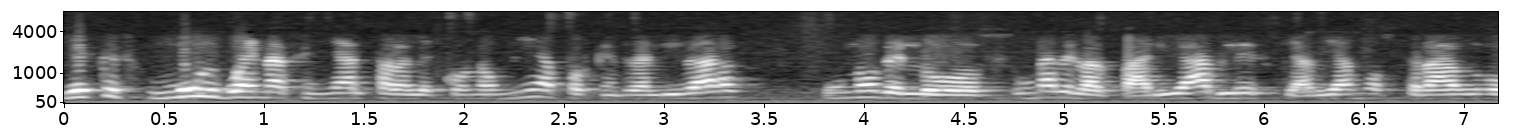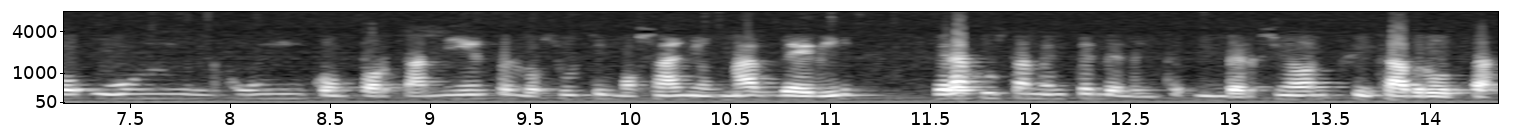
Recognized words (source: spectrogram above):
Y esto es muy buena señal para la economía porque en realidad uno de los, una de las variables que había mostrado un, un comportamiento en los últimos años más débil era justamente el de la inversión fija bruta.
